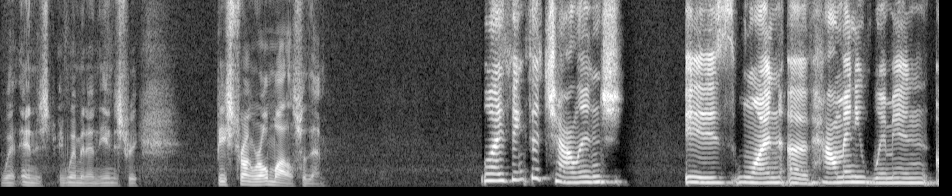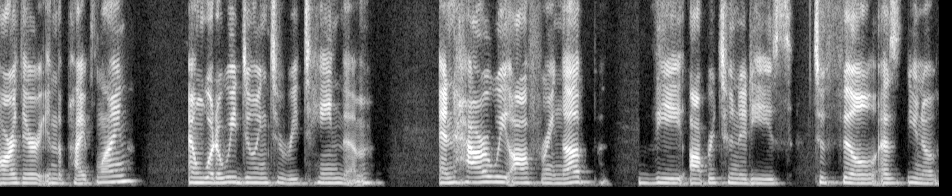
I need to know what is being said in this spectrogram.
women in the industry, be strong role models for them? Well, I think the challenge is one of how many women are there in the pipeline and what are we doing to retain them? And how are we offering up the opportunities to fill as, you know,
